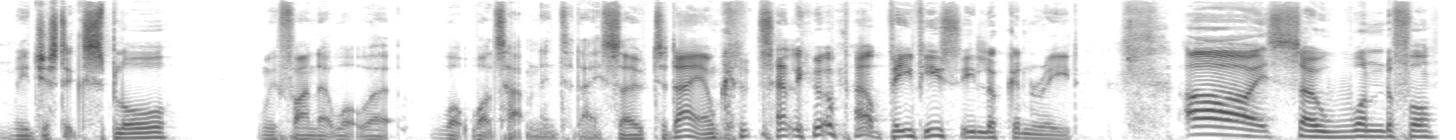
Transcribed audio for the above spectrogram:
We just explore. and We find out what we're what what's happening today. So today I'm going to tell you about BBC Look and Read. Oh, it's so wonderful.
